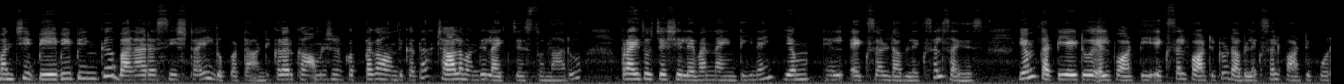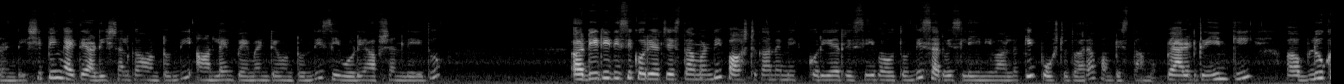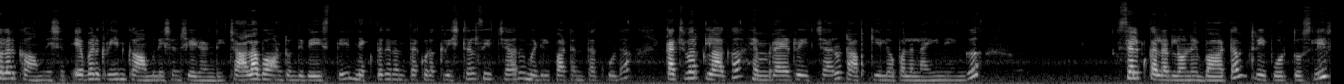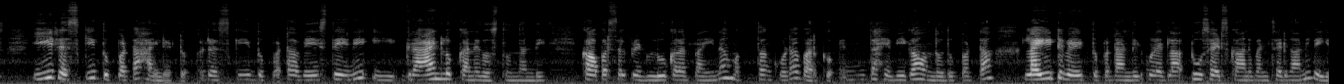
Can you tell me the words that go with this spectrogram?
మంచి baby pink Banarasi style dupatta అండి. కలర్ కాంబినేషన్ కొత్తగా ఉంది కదా చాలా మంది లైక్ చేస్తున్నారు. ప్రైస్ వచ్చేసి eleven ninety nine M L XL double XL sizes. M thirty eight L forty XL forty two double XL forty four అండి. షిప్పింగ్ అయితే అడిషనల్గా ఉంటుంది ఆన్లైన్ పేమెంటే ఉంటుంది సిఓడి ఆప్షన్ లేదు. డిటీడీసీ కొరియర్ చేస్తామండి. ఫాస్ట్గానే మీకు కొరియర్ రిసీవ్ అవుతుంది. సర్వీస్ లేని వాళ్ళకి పోస్ట్ ద్వారా పంపిస్తాము. ప్యారెట్ గ్రీన్కి blue colour combination evergreen combination shade అండి చాలా బాగుంటుంది వేస్తే. నెక్ దగ్గర అంతా కూడా క్రిస్టల్స్ ఇచ్చారు. మిడిల్ పార్ట్ అంతా కూడా కచ్ వర్క్ లాగా ఎంబ్రాయిడరీ ఇచ్చారు. టాప్కి లోపల లైనింగ్. సెల్ఫ్ కలర్లోనే బాటమ్ త్రీ ఫోర్త్ స్లీవ్స్ ఈ డ్రెస్కి దుప్పట హైలైట్. డ్రెస్కి దుప్పట వేస్తేనే ఈ గ్రాండ్ లుక్ అనేది వస్తుందండి. కాపర్ సెల్ఫ్ బ్లూ కలర్ పైన మొత్తం కూడా వర్క్. ఎంత హెవీగా ఉందో దుప్పట్ట. లైట్ వెయిట్ దుప్పట అండి. ఇది కూడా ఇట్లా టూ సైడ్స్ కానీ వన్ సైడ్ కానీ వేయ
